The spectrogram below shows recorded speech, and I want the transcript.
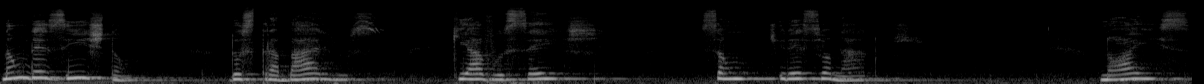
Não desistam dos trabalhos que a vocês são direcionados. Nós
